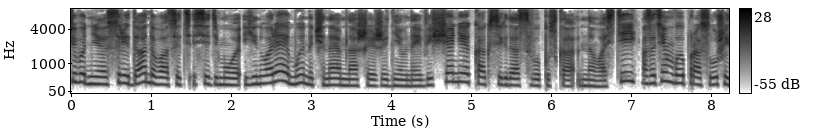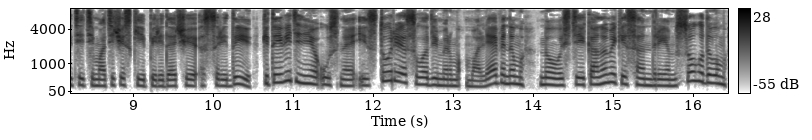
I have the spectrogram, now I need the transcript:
Сегодня среда, 27 января, и мы начинаем наше ежедневное вещание, как всегда, с выпуска новостей, а затем вы прослушаете тематические передачи «Среды», «Китаеведение. Устная история» с Владимиром Малявиным, «Новости экономики» с Андреем Солодовым,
